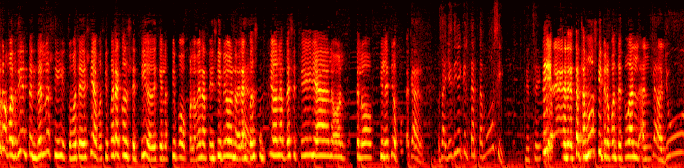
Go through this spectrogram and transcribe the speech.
uno podría entenderlo si, como te decía, pues si fuera consentido, de que los tipos, por lo menos al principio, no eran Claro. consentidos las veces que ella lo, se lo fileteó. pues. Claro. O sea, yo diría que el tartamudo sí. Sí, el tartamudo sí, pero ponte tú al, al, Claro, al yo-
